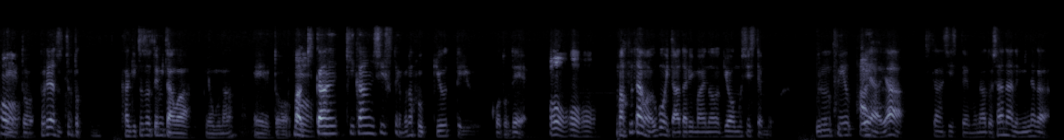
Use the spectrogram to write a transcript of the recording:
うんえっ、と、とりあえずちょっと書き綴ってみたんは読むな。えっ、と、まうんあ、機関、機関システムの復旧っていうことで、おうおうおうまあ、普段は動いて当たり前の業務システム、グループウェアや機関システムなど、社内のみんなが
